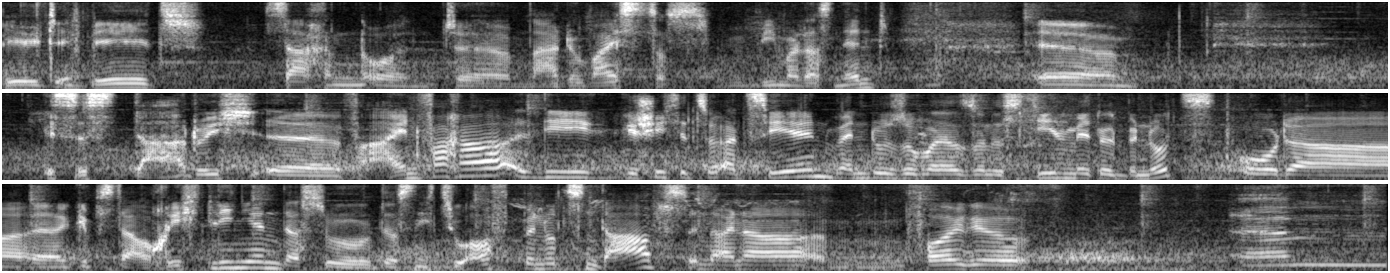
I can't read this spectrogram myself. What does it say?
Bild-in-Bild-Sachen und äh, na, du weißt das, wie man das nennt. Äh, ist es dadurch äh, vereinfacher, die Geschichte zu erzählen, wenn du so, so eine Stilmittel benutzt? Oder äh, gibt es da auch Richtlinien, dass du das nicht zu oft benutzen darfst in einer ähm, Folge? Ähm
